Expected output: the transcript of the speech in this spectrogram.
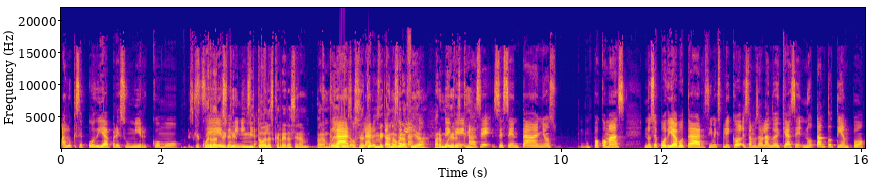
algo que se podía presumir como es que acuérdate que ni todas las carreras eran para mujeres o sea que mecanografía para mujeres de que hace 60 años un poco más no se podía votar. ¿sí me explico? estamos hablando de que hace no tanto tiempo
